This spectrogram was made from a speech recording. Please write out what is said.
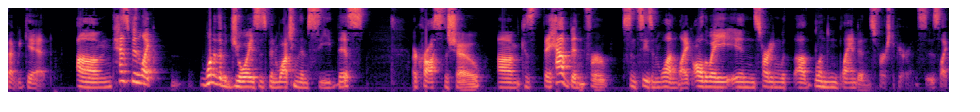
that we get um, has been like one of the joys has been watching them see this across the show because they have been for since season one, like all the way in starting with uh, Blendin Blandin's first appearance is like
